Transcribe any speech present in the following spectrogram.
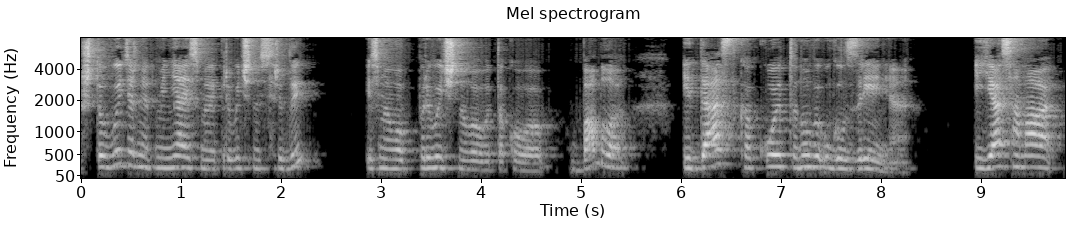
что выдернет меня из моей привычной среды, из моего привычного вот такого бабла и даст какой-то новый угол зрения. И я сама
